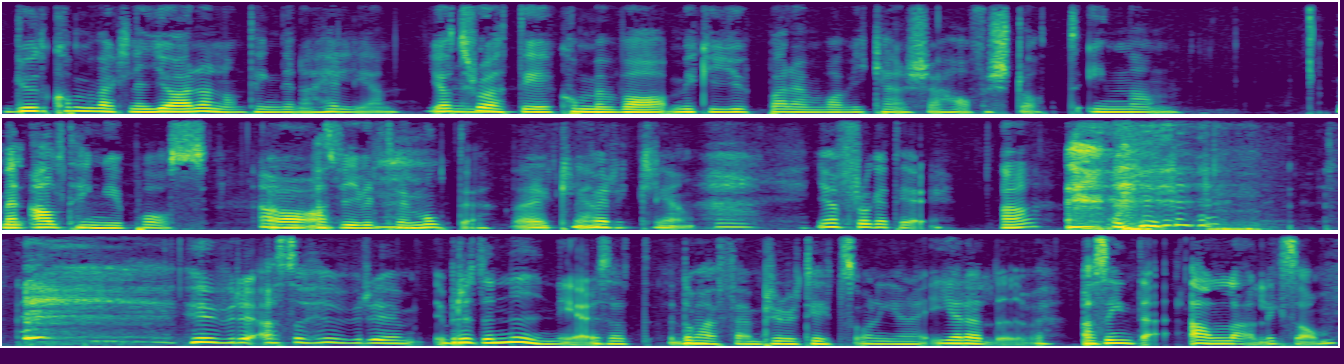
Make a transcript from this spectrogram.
Gud kommer verkligen göra någonting den här helgen. Jag Mm. tror att det kommer vara mycket djupare än vad vi kanske har förstått innan. Men allt hänger ju på oss, Ja. att vi vill ta emot det. Verkligen. Verkligen. Jag har en fråga till er. Ja. Hur, alltså hur eh, bryter ni ner så att de här fem prioritetsordningarna i era liv? Alltså inte alla liksom.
